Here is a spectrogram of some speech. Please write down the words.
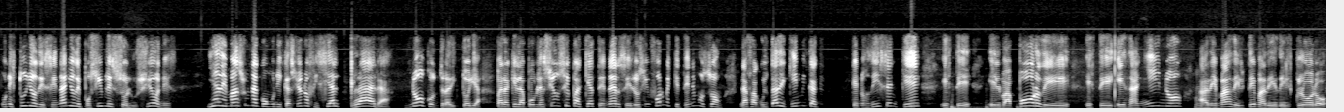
un, estudio de escenario de posibles soluciones y además una comunicación oficial clara, no contradictoria, para que la población sepa a qué atenerse? Los informes que tenemos son la Facultad de Química que nos dicen que este el vapor de este es dañino mm. además del tema de, del cloro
